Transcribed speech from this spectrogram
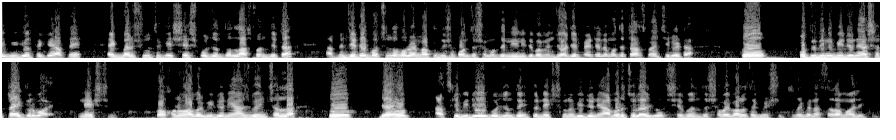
এই ভিডিও থেকে আপনি একবার শুরু থেকে শেষ পর্যন্ত লাস্ট ওয়ান যেটা, আপনি যেটাই পছন্দ করবেন, মাত্র দুশো পঞ্চাশের মধ্যে নিয়ে নিতে পারবেন। জর্জের প্যান্টের মধ্যে ট্রান্সপারেন্ট ছিল এটা। তো প্রতিদিনই ভিডিও নিয়ে আসার ট্রাই করব। নেক্সট কখনো আবার ভিডিও নিয়ে আসব ইনশাল্লাহ তো যাই হোক, আজকে ভিডিও এই পর্যন্তই। তো নেক্সট কোনো ভিডিও নিয়ে আবারও চলে আসব। সে পর্যন্ত সবাই ভালো থাকবেন, সুস্থ থাকবেন। আসসালামু আলাইকুম।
